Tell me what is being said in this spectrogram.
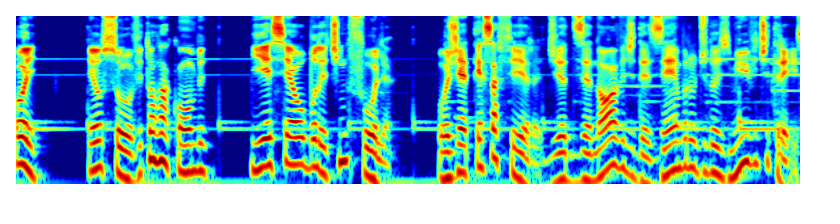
Oi, eu sou Vitor Lacombe e esse é o Boletim Folha. Hoje é terça-feira, dia 19 de dezembro de 2023.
